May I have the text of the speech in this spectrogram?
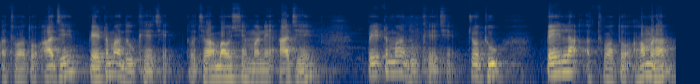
અથવા તો આજે પેટમાં દુખે છે. તો જવાબ આવશે, મને આજે પેટમાં દુખે છે. ચોથું, પહેલાં અથવા તો હમણાં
